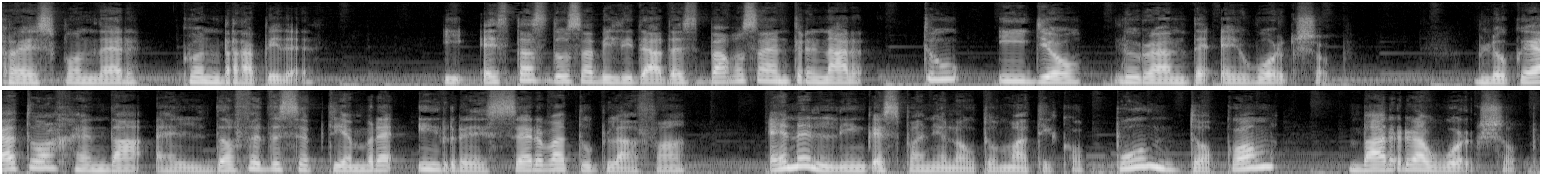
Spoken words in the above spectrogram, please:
responder con rapidez. Y estas dos habilidades vamos a entrenar tú y yo durante el workshop. Bloquea tu agenda el 12 de septiembre y reserva tu plaza en el link españolautomático.com barra workshop.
